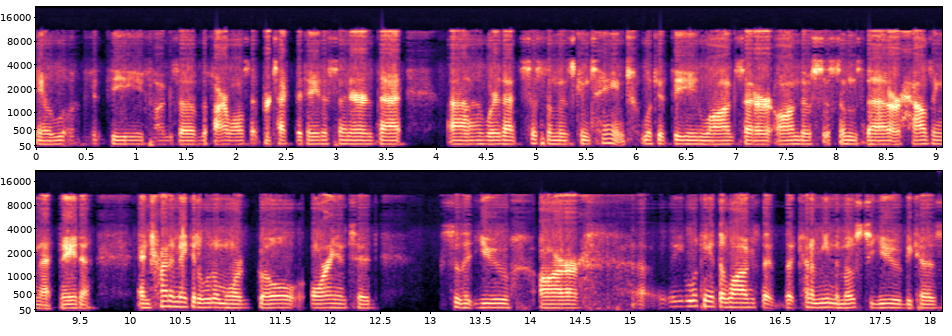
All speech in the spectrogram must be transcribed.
You know, look at the logs of the firewalls that protect the data center that uh, where that system is contained. Look at the logs that are on those systems that are housing that data and trying to make it a little more goal-oriented so that you are uh, looking at the logs that, that kind of mean the most to you because,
